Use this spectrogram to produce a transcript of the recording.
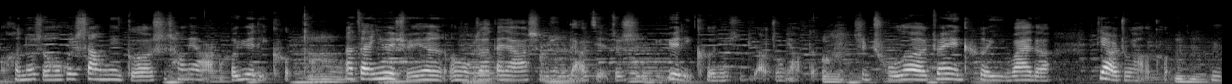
很多时候会上那个视唱练耳和乐理课。嗯那在音乐学院，嗯，我不知道大家是不是了解，就是乐理课就是比较重要的。是除了专业课以外的第二重要的课。嗯，嗯，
